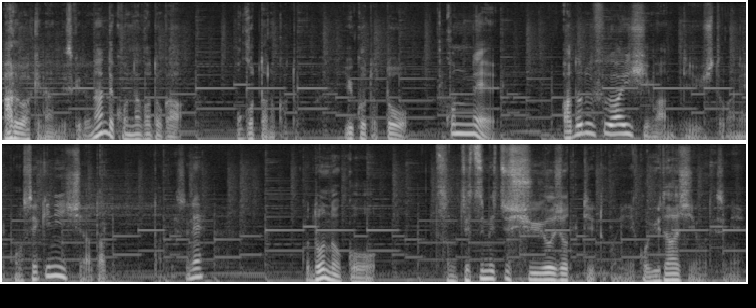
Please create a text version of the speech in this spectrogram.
あるわけなんですけどなんでこんなことが起こったのかということとこのねアドルフ・アイヒマンっていう人がねこの責任者だったんですねどんどんこうその絶滅収容所っていうところにね、こうユダヤ人をですね、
